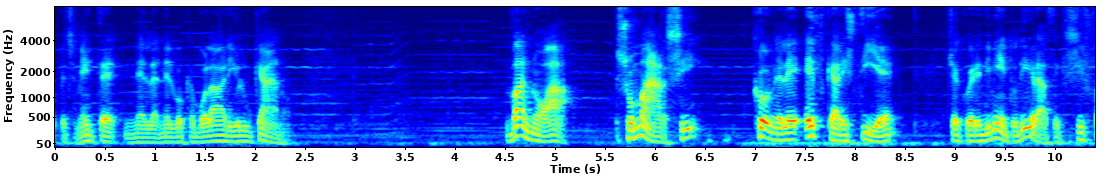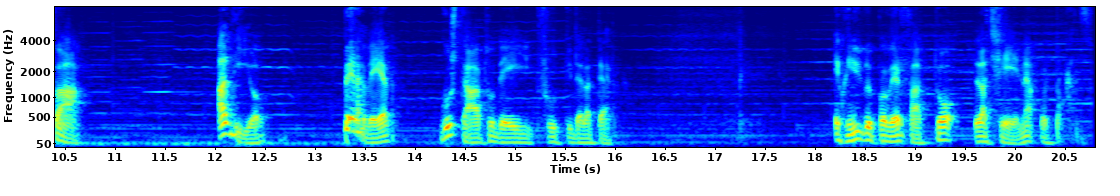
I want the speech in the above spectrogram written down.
specialmente nel, nel vocabolario lucano, vanno a sommarsi con le Efcaristie, cioè quel rendimento di grazia che si fa a Dio per aver gustato dei frutti della terra. E quindi dopo aver fatto la cena o il pranzo.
